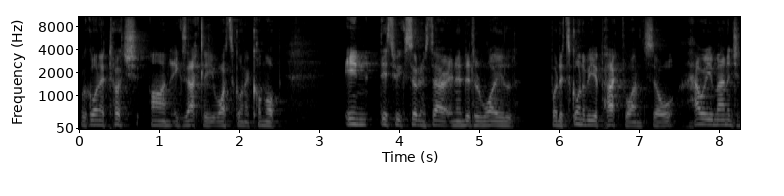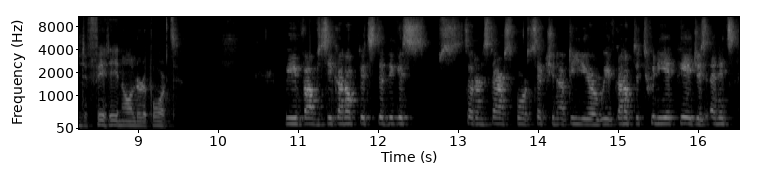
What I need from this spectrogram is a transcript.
we're going to touch on exactly what's going to come up in this week's Southern Star in a little while, but it's going to be a packed one. So how are you managing to fit in all the reports? We've obviously gone up. It's the biggest Southern Star Sports section of the year. We've gone up to 28 pages, and it's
